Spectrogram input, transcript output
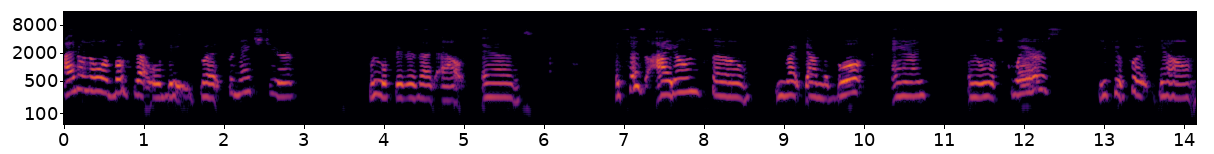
I don't know what books that will be, but for next year, we will figure that out. And it says item, so you write down the book and in the little squares, you can put down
